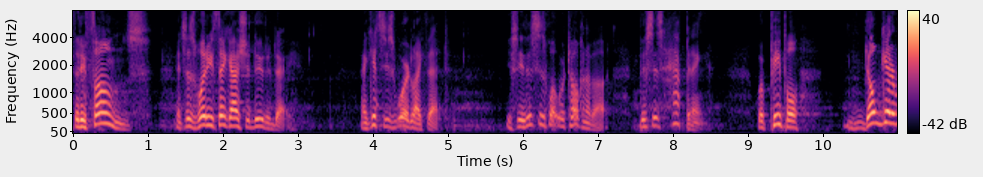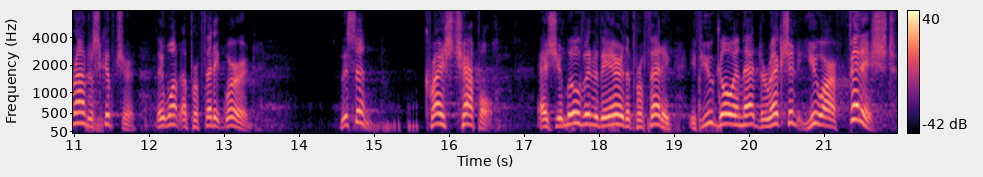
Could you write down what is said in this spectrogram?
that he phones and says, What do you think I should do today? And gets his word like that. You see, this is what we're talking about. This is happening where people don't get around to Scripture, they want a prophetic word. Listen, Christ Chapel, as you move into the area of the prophetic, if you go in that direction, you are finished.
